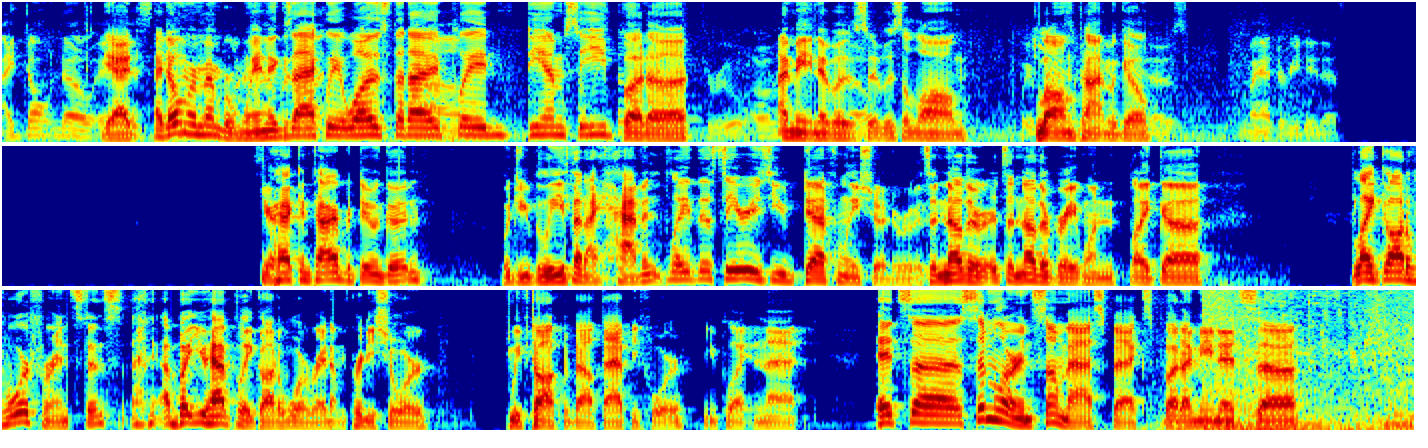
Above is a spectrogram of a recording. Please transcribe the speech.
I don't know. yeah, I, I don't remember when exactly it was that I um, played DMC, but uh, I mean it was it was a long, long time ago. Might have to redo this. You're heckin' tired, but doing good. Would you believe that I haven't played this series? You definitely should, Rue. It's another it's another great one. Like uh like God of War, for instance. but you have played God of War, right? I'm pretty sure we've talked about that before. You playing that. It's uh similar in some aspects, but I mean it's uh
